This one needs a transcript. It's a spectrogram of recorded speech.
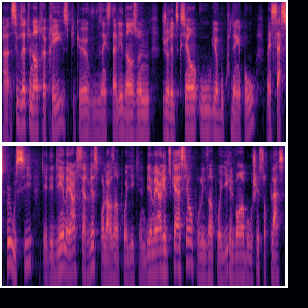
Euh, si vous êtes une entreprise puis que vous vous installez dans une juridiction où il y a beaucoup d'impôts, bien, ça se peut aussi qu'il y ait des bien meilleurs services pour leurs employés, qu'il y ait une bien meilleure éducation pour les employés qu'ils vont embaucher sur place.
